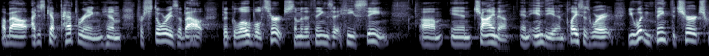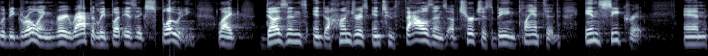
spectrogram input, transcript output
about I just kept peppering him for stories about the global church, some of the things that he's seen. Um, in China and India and places where you wouldn't think the church would be growing very rapidly, but is exploding. Like dozens into hundreds into thousands of churches being planted in secret. And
